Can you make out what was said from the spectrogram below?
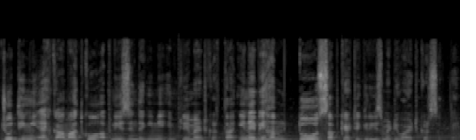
جو دینی احکامات کو اپنی زندگی میں امپلیمنٹ کرتا، انہیں بھی ہم دو سب کیٹیگریز میں ڈیوائڈ کر سکتے ہیں۔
